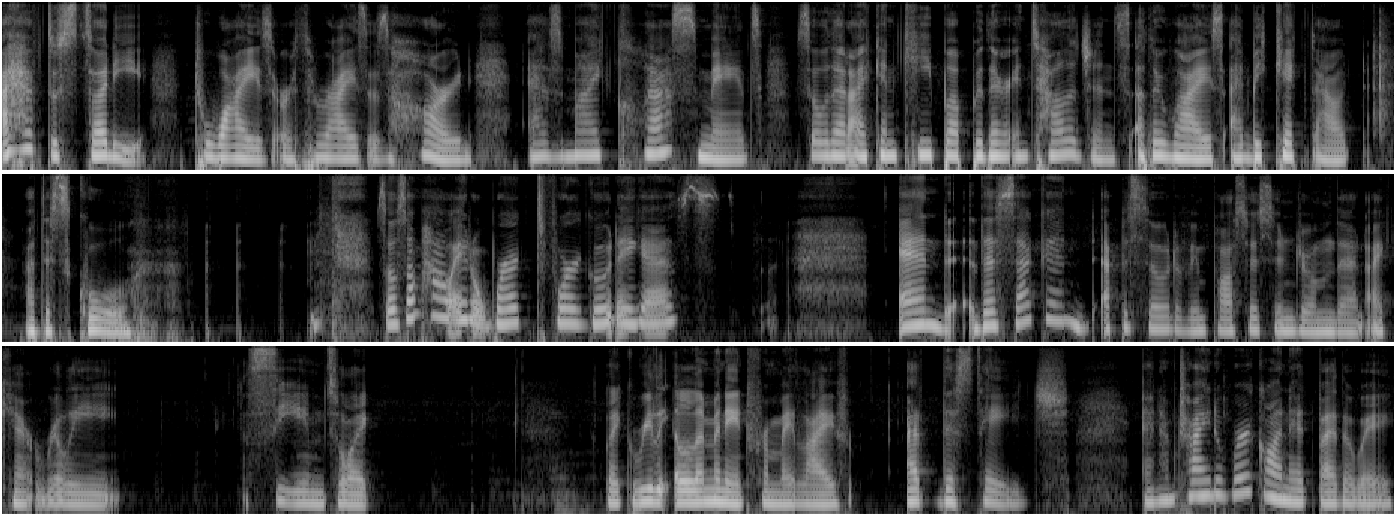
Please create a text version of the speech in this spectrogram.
I have to study twice or thrice as hard as my classmates so that I can keep up with their intelligence. Otherwise, I'd be kicked out of the school. so somehow it worked for good, I guess. And the second episode of imposter syndrome that I can't really seem to like like really eliminate from my life at this stage and I'm trying to work on it by the way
